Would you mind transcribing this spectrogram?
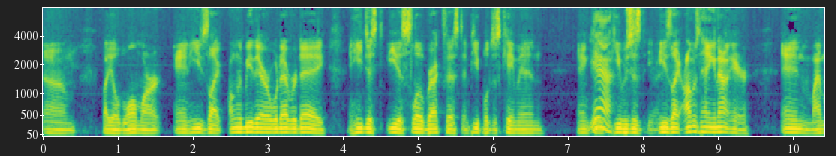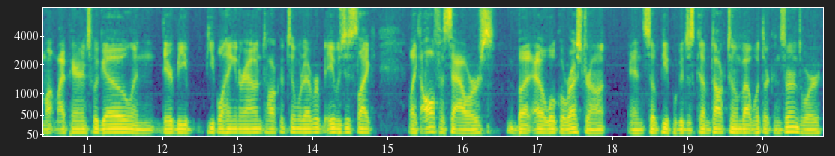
um, by the old Walmart." And he's like, "I'm going to be there whatever day," and he just eat a slow breakfast, and people just came in, and could- Yeah. he was just he's like, "I'm just hanging out here." And my my parents would go, and there'd be people hanging around talking to him, whatever. It was just like like office hours, but at a local restaurant. And so people could just come talk to him about what their concerns were.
